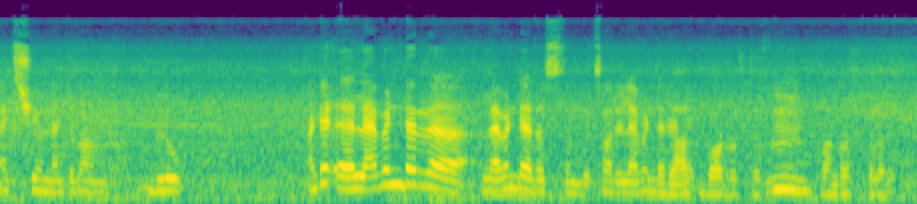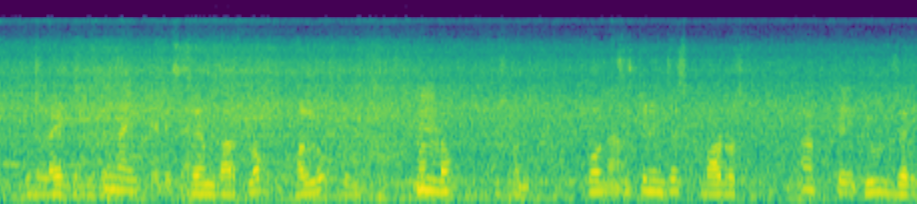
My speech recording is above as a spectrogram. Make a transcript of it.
నెక్స్ట్ చూడండి అంటే బాగుంది. బ్లూ అంటే లెవెండర్ లెవెండర్ వస్తుంది. సారీ లెవెండర్ డార్క్ బార్డర్ వస్తుంది. కాంట్రాస్ట్ కలర్ ఇది లైట్ లైట్ సేమ్ డార్క్లో పళ్ళు. మొత్తం చూసుకోండి. ఫోర్ ఫిఫ్టీన్ ఇంచెస్ బార్డర్ వస్తుంది. ఓకే. ప్యూర్ జరీ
